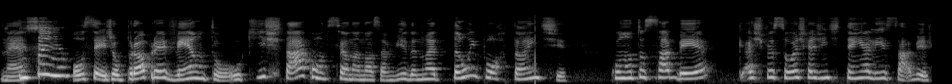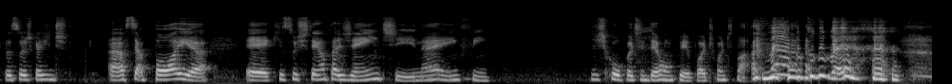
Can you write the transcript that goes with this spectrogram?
né? Isso aí. Ou seja, o próprio evento, o que está acontecendo na nossa vida, não é tão importante quanto saber as pessoas que a gente tem ali, sabe? As pessoas que a gente uh, se apoia, é, que sustenta a gente, né? Enfim. Desculpa te interromper, pode continuar. Não, tudo bem.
